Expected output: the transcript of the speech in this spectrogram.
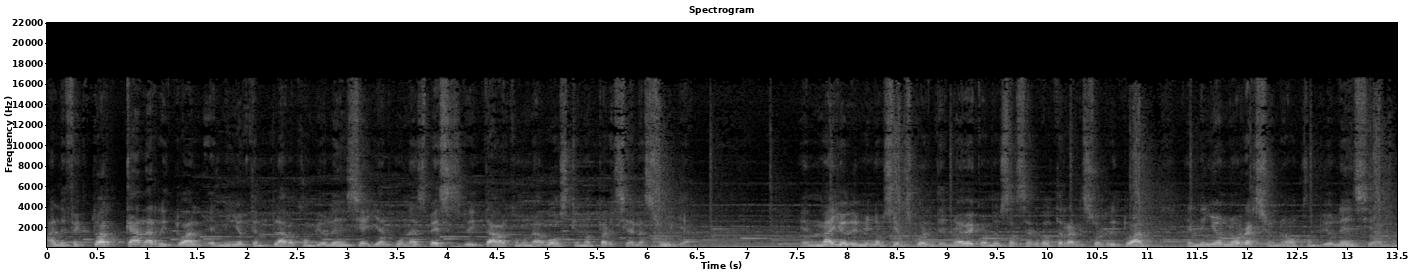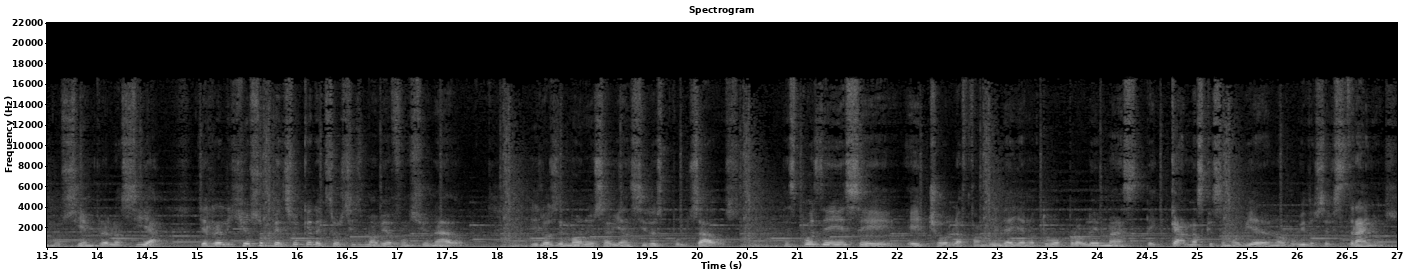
Al efectuar cada ritual, el niño temblaba con violencia y algunas veces gritaba con una voz que no parecía la suya. En mayo de 1949, cuando el sacerdote realizó el ritual, el niño no reaccionó con violencia como siempre lo hacía y el religioso pensó que el exorcismo había funcionado y los demonios habían sido expulsados. Después de ese hecho, la familia ya no tuvo problemas de camas que se movieran o ruidos extraños.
